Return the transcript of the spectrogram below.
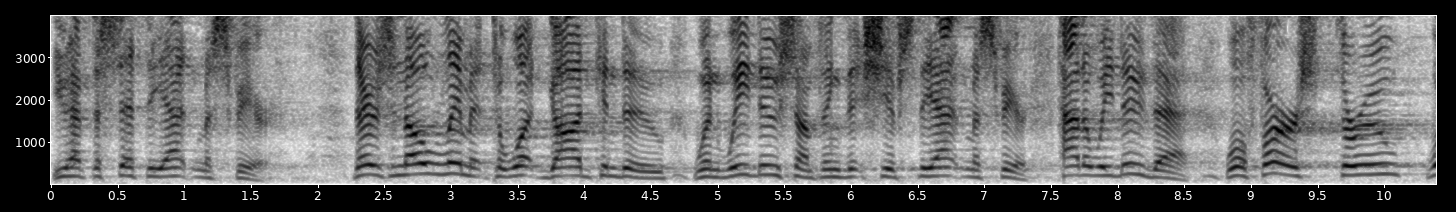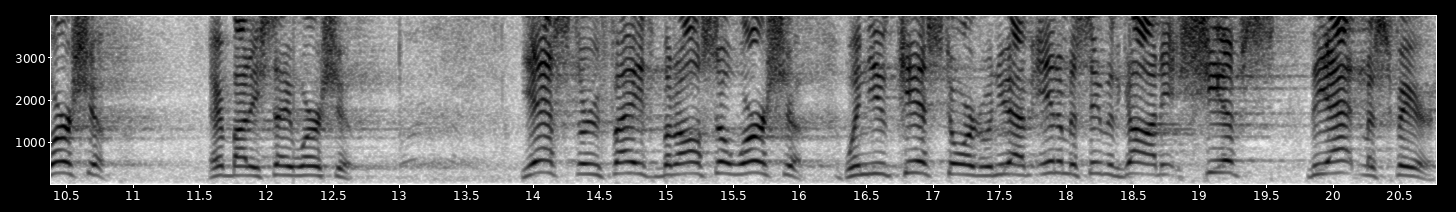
You have to set the atmosphere. There's no limit to what God can do when we do something that shifts the atmosphere. How do we do that? Well, first, through worship. Everybody say worship. Yes, through faith, but also worship. When you kiss toward, when you have intimacy with God, it shifts the atmosphere.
